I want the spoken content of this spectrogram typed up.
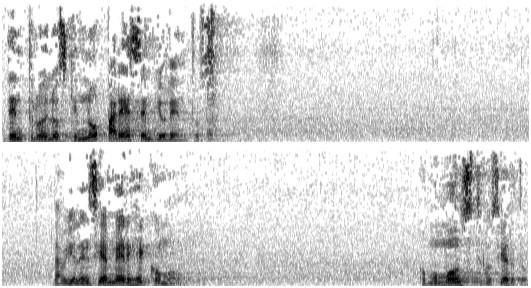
dentro de los que no parecen violentos. La violencia emerge como, como un monstruo, ¿cierto?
